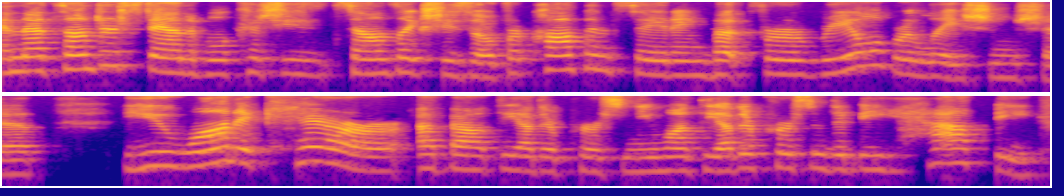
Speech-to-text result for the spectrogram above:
And that's understandable because she sounds like she's overcompensating. But for a real relationship, you want to care about the other person. You want the other person to be happy.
